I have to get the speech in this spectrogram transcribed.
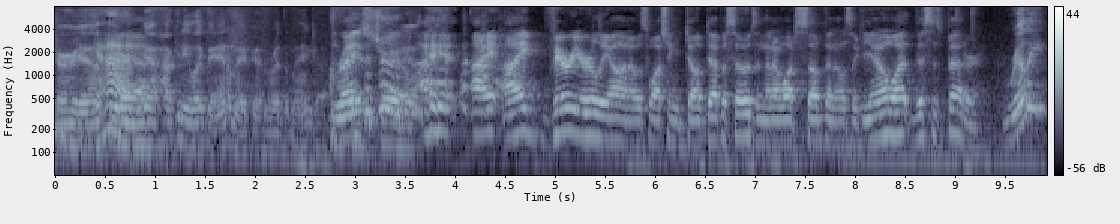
sure, yeah. Yeah. yeah. How can you like the anime if you haven't read the manga? Right? It's true. Yeah. I, I, I very early on I was watching dubbed episodes and then I watched subbed and I was like, you know what, this is better. Really?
